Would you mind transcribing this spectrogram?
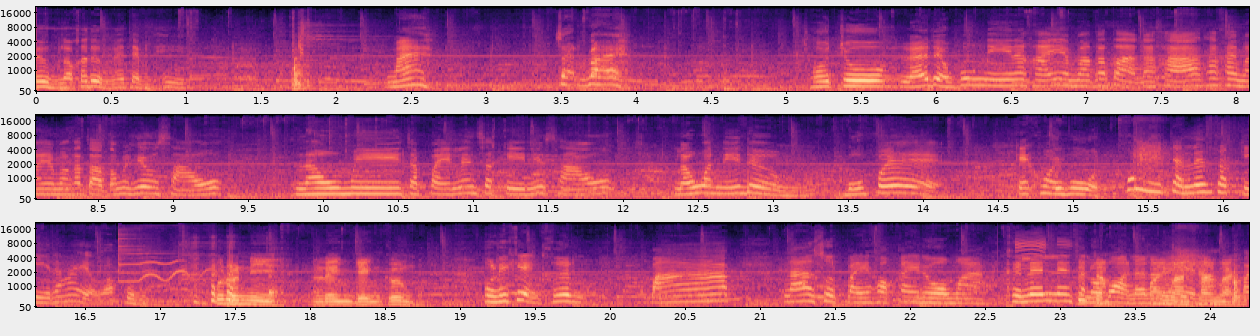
ดื่มแล้วก็ดื่มได้เต็มที่มาจัดไปโชจู แล้วเดี๋ยวพรุ่งนี้นะคะยามากาตะนะคะ ถ้าใครมายามากาตะต้องไปเที่ยวเซาท์เรามีจะไปเล่นสกีที่เซาท์แล้ววันนี้ดื่มบุฟเฟ่ต์เก๊กฮวยบูดพรุ่งนี้จะเล่นสกีได้เหรอวะคุณ พรุ่งนี้เล่นเก่งขึ้นคนที่เก่งขึ้นป๊าบล่าสุดไปฮอกไกโดมา คือเล่นเล่นสโนว์บอร์ดแล้วนะไฟไหม้เห็นไฟไหม้นะไฟ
